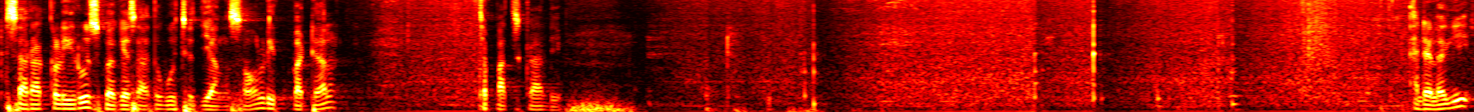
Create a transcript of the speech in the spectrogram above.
secara keliru sebagai satu wujud yang solid padahal cepat sekali. Ada lagi?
